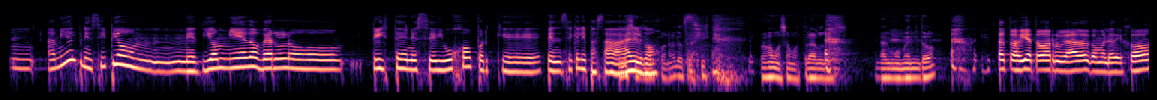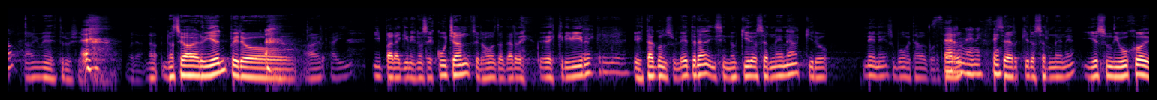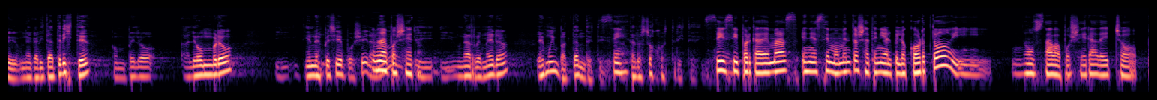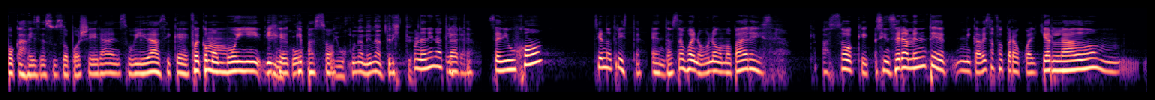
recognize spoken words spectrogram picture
Mm, A mí al principio me dio miedo verlo triste en ese dibujo porque pensé que le pasaba ese algo. dibujo, ¿no? Lo trajiste. Después vamos a mostrarles en algún momento. Está todavía todo arrugado como lo dejó. A mí me destruye. Bueno, no, no se va a ver bien, pero a ver ahí. Y para quienes nos escuchan, se los vamos a tratar de, de describir. De describir. Está con su letra, dice, no quiero ser nena, quiero nene, supongo que estaba cortado. Ser nene, sí. Ser, quiero ser nene. Y es un dibujo de una carita triste, con pelo al hombro, y tiene una especie de pollera. Una ¿no? pollera. Y, y una remera. Es muy impactante este, Sí. hasta los ojos tristes. digo. Sí, sí, porque además en ese momento ya tenía el pelo corto y no usaba pollera. De hecho, pocas veces usó pollera en su vida, así que fue como muy. Dije, Dibujó- ¿qué pasó? Dibujó una nena triste. Una nena triste. Claro. Se dibujó siendo triste. Entonces, bueno, uno como padre dice, ¿qué pasó? Que sinceramente mi cabeza fue para cualquier lado,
